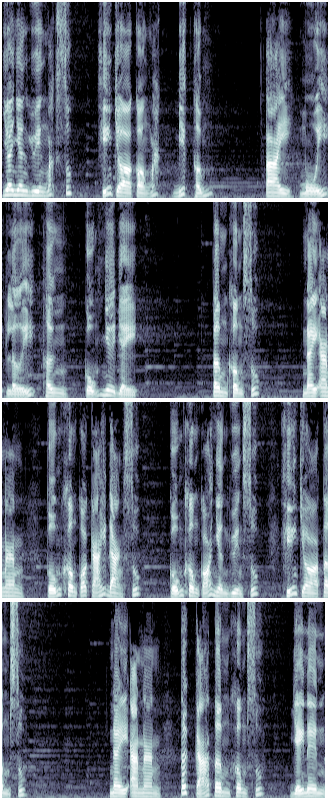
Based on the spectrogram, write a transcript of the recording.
do nhân duyên mắt xúc, khiến cho con mắt biết thống. Tai, mũi, lưỡi, thân cũng như vậy. Tâm không xúc. Này A Nan, cũng không có cái đang xúc, cũng không có nhân duyên xúc, khiến cho tâm xúc. Này A Nan, tất cả tâm không xúc, vậy nên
